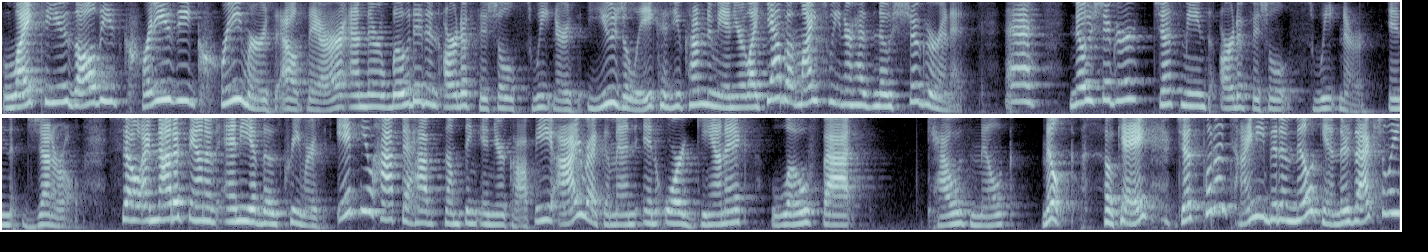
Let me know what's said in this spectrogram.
like to use all these crazy creamers out there, and they're loaded in artificial sweeteners, usually, because you come to me and you're like, Yeah, but my sweetener has no sugar in it. Eh, no sugar just means artificial sweetener in general. So I'm not a fan of any of those creamers. If you have to have something in your coffee, I recommend an organic, low fat cow's milk milk, okay? Just put a tiny bit of milk in. There's actually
